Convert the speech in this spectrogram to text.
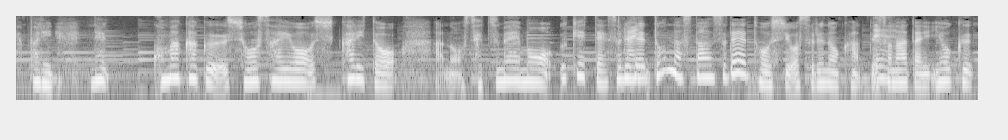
やっぱりね細かく詳細をしっかりとあの説明も受けてそれでどんなスタンスで投資をするのかって、はい、そのあたりよく考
